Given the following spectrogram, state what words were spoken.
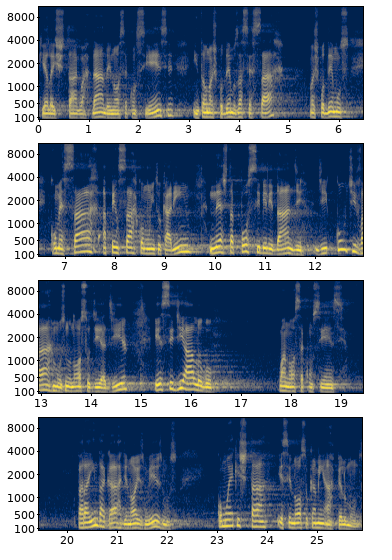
que ela está guardada em nossa consciência, então nós podemos acessar, nós podemos começar a pensar com muito carinho nesta possibilidade de cultivarmos no nosso dia a dia esse diálogo com a nossa consciência para indagar de nós mesmos como é que está esse nosso caminhar pelo mundo.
